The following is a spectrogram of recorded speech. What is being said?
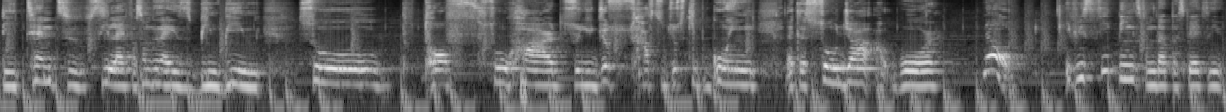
they tend to see life as something that is being being so tough so hard so you just have to just keep going like a soldier at war. No if you see things from that perspective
